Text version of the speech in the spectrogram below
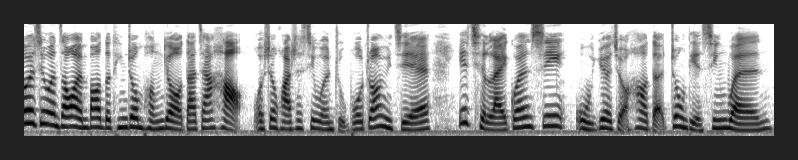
各位新闻早晚报的听众朋友，大家好，我是华视新闻主播庄宇杰，一起来关心五月九号的重点新闻。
